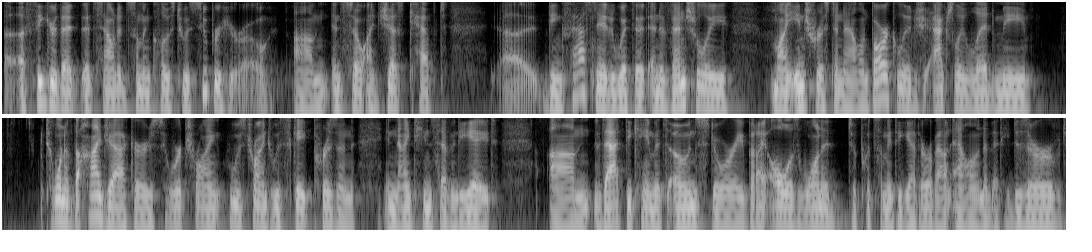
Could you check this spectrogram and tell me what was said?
a figure that, that sounded something close to a superhero, um, and so I just kept uh, being fascinated with it, and eventually my interest in Alan Barklage actually led me to one of the hijackers who were trying who was trying to escape prison in 1978 um, that became its own story, but I always wanted to put something together about Alan and that he deserved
